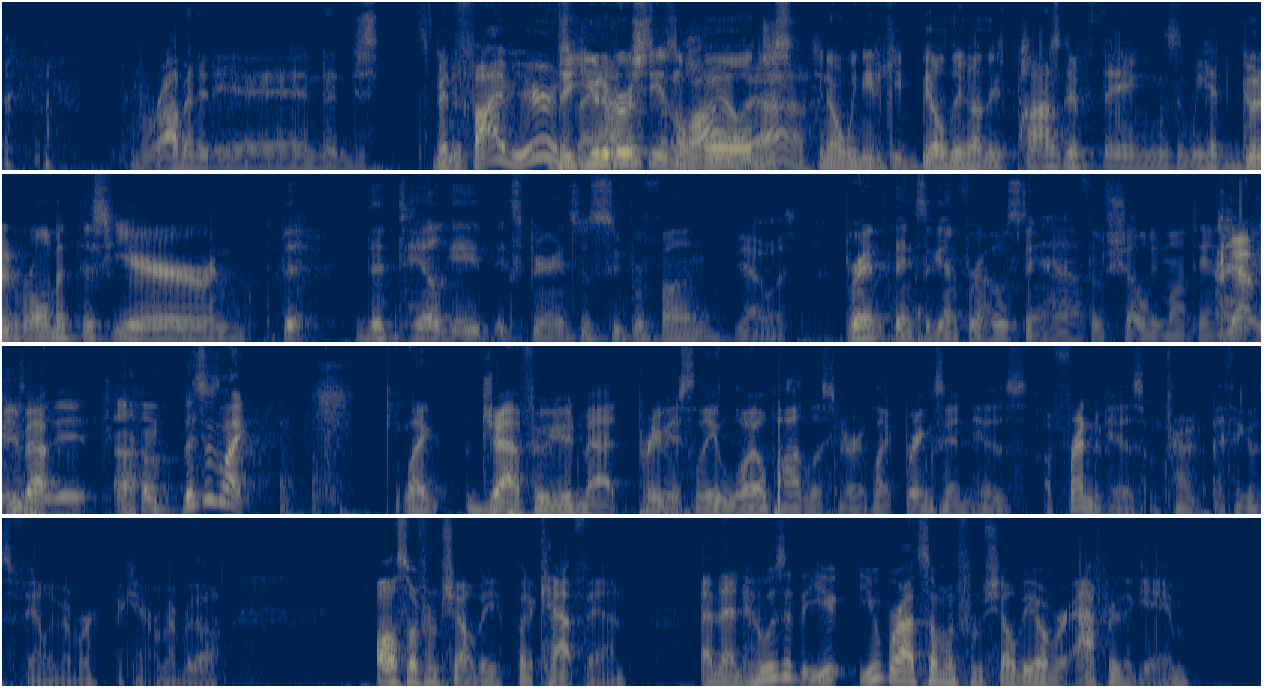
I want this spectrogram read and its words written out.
rubbing it in and just. It's been five years. the man. university as a while, whole, yeah. just you know, we need to keep building on these positive things, and we had good enrollment this year, and the the tailgate experience was super fun. yeah, it was. Brent, thanks again for hosting half of Shelby, Montana. Your you bet. Um, This is like, like Jeff, who you'd met previously, loyal pod listener, like brings in his a friend of his. I'm trying. to I think it was a family member. I can't remember though. Also from Shelby, but a Cap fan. And then who was it that you you brought someone from Shelby over after the game?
